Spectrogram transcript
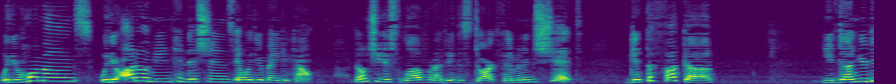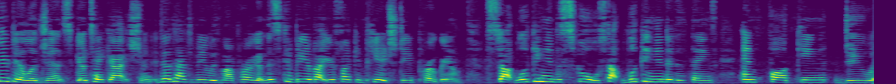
with your hormones, with your autoimmune conditions, and with your bank account. Don't you just love when I do this dark feminine shit? Get the fuck up You've done your due diligence. Go take action. It doesn't have to be with my program. This could be about your fucking PhD program. Stop looking into school. Stop looking into the things and fucking do it.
